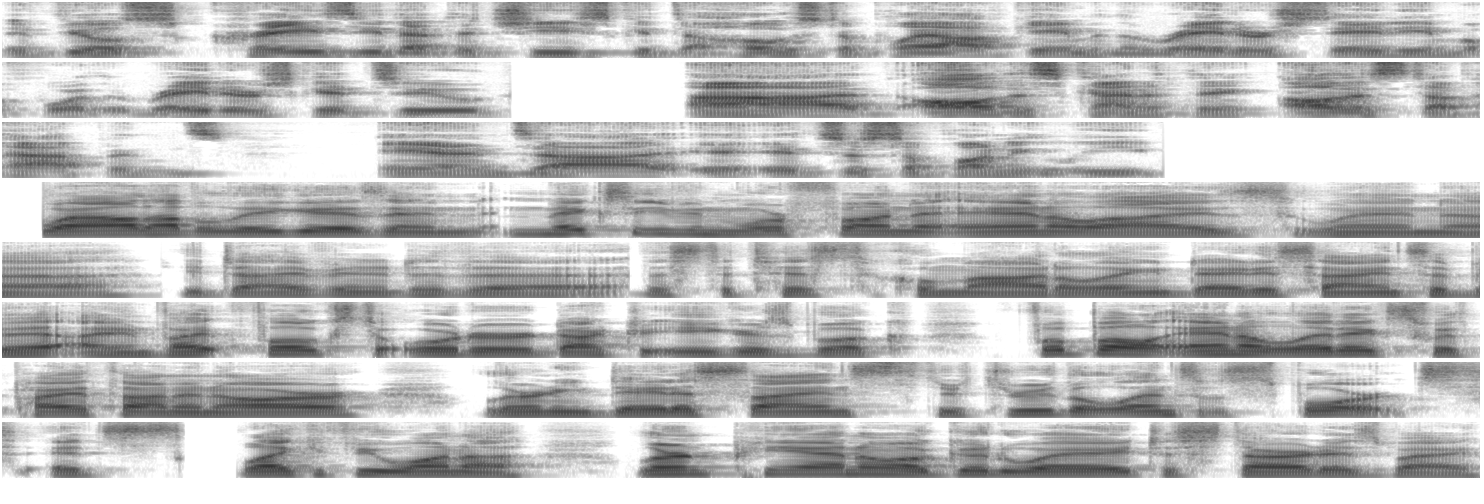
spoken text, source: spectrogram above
It feels crazy that the Chiefs get to host a playoff game in the Raiders Stadium before the Raiders get to. Uh, all this kind of thing, all this stuff happens, and uh, it, it's just a funny league wild how the league is and makes it even more fun to analyze when uh, you dive into the, the statistical modeling data science a bit. I invite folks to order dr eager's book football analytics with python and r learning data science through, through the lens of sports. It's like if you want to learn piano a good way to start is by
